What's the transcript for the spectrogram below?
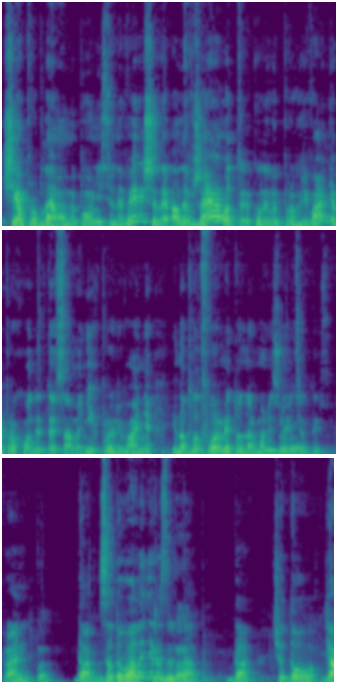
ще проблему ми повністю не вирішили, але вже от коли ви прогрівання проходите, саме ніг прогрівання, і на платформі, то нормалізується Да. тиск. Правильно? Так. Да. Да. Задоволені результатом? Да. Чудово. Дякую.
